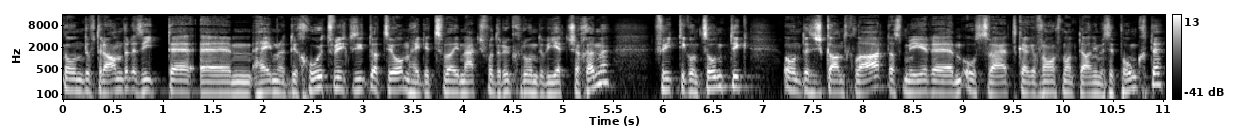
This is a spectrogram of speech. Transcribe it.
Und auf der anderen Seite ähm, haben wir natürlich kurzfristige Situation. Wir haben die zwei Matches von der Rückrunde, die jetzt schon kommen. Freitag und Sonntag. Und es ist ganz klar, dass wir ähm, auswärts gegen Franche-Montagne müssen punkten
